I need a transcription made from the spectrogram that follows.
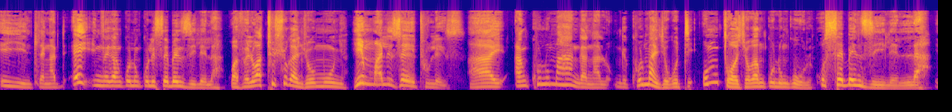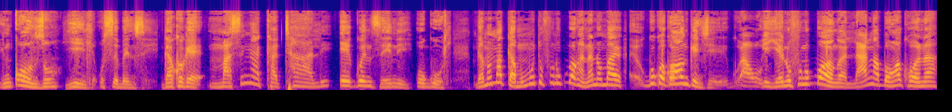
iyinhle ngathi hey inceka kaNkuluNkulu isebenzile la wavele wathushuka nje omunye. Imali zethu lezi. Hayi angikhulumanga ngalo. Ngikhuluma nje ukuthi umgcojo kaNkuluNkulu usebenzile la. Inkonzo yidle usebenzile. Ngakho ke masingakhathali ekwenzeni okuhle. Ngamamagama umuntu ufuna ukubonga nanoma kuko konke nje yena ufuna ukubonga la ngabonga khona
